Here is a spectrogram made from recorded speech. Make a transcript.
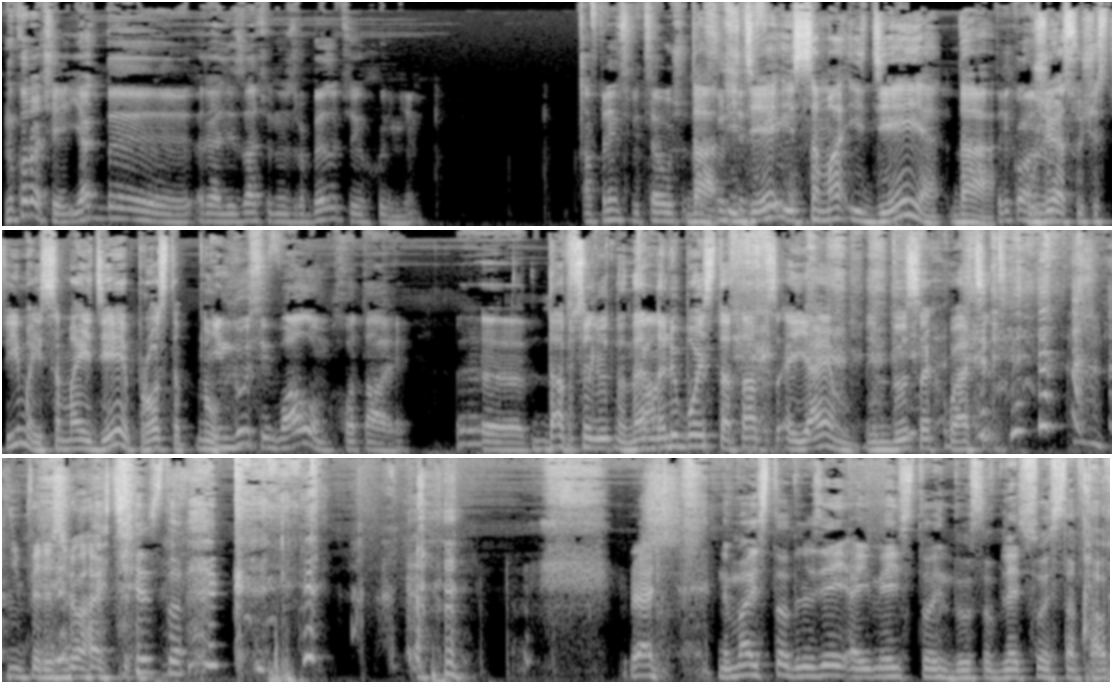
Ну, коротше, як би реалізацію не зробили цієї хуйні. А в принципі, це уж Да, идея, и сама идея, да, Прикольно. уже осуществима, и сама идея просто, ну, Індусів валом хватає. Е, Да, абсолютно. На, Там- на любой стартап с AI индуса хватит. Не переживайте. Чисто. Блять, немає 100 друзей, а імей 100 індусів, блять, свой стартап.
